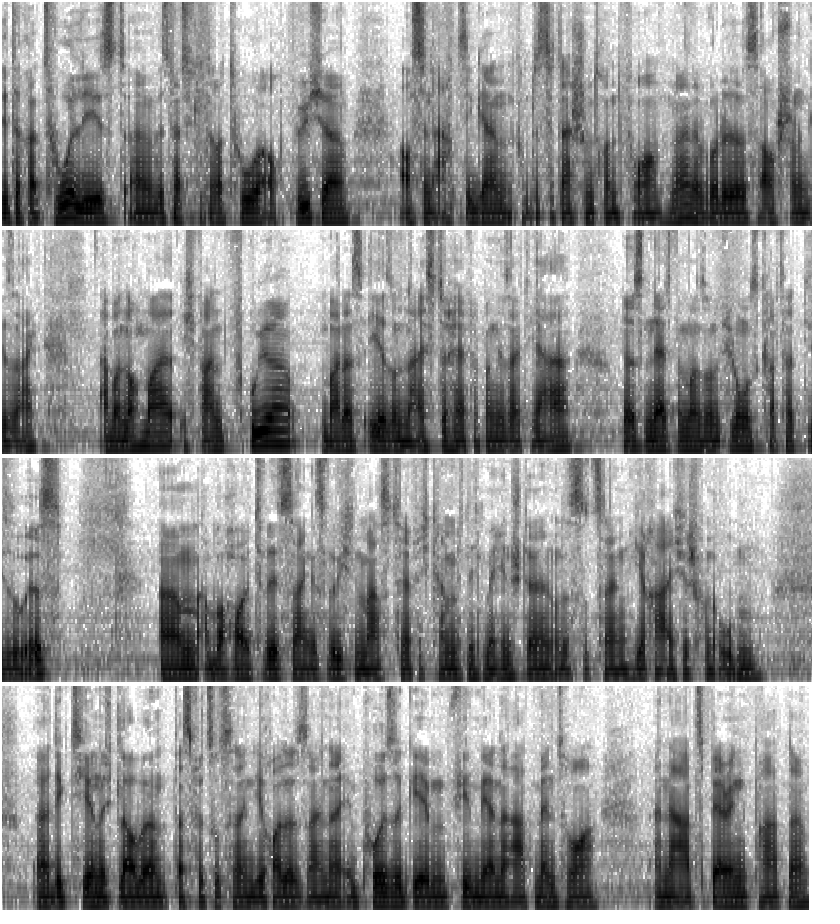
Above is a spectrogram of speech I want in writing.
Literatur liest, äh, wissenschaftliche Literatur, auch Bücher aus den 80ern, kommt das ja da schon dran vor. Ne? Da wurde das auch schon gesagt. Aber nochmal, ich fand, früher war das eher so nice to have. Hat man gesagt, ja, das ist nett, wenn man so eine Führungskraft hat, die so ist. Ähm, aber heute will ich sagen, ist wirklich ein Must-have. Ich kann mich nicht mehr hinstellen und das sozusagen hierarchisch von oben äh, diktieren. Ich glaube, das wird sozusagen die Rolle sein. Ne? Impulse geben, vielmehr eine Art Mentor, eine Art Sparing-Partner.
